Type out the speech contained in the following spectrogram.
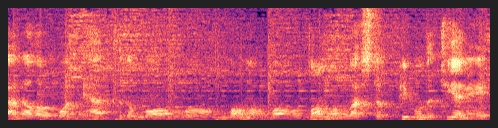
another one to add to the long, long, long, long, long, long, long list of people that TNA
